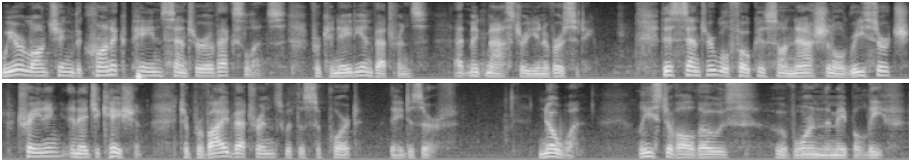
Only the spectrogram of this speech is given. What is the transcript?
we are launching the Chronic Pain Centre of Excellence for Canadian veterans at McMaster University. This centre will focus on national research, training and education to provide veterans with the support they deserve. No one, least of all those who have worn the maple leaf,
